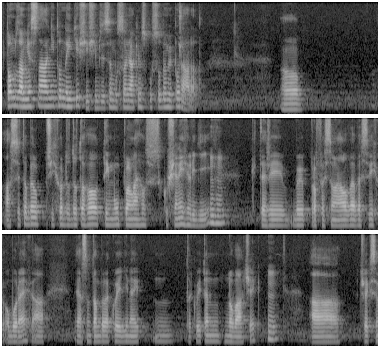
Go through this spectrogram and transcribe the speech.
v tom zaměstnání to nejtěžší, čím jsi se musel nějakým způsobem vypořádat? Uh, asi to byl příchod do toho týmu plného zkušených lidí, mm-hmm. kteří byli profesionálové ve svých oborech a já jsem tam byl jako jediný takový ten nováček. Mm. A člověk si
